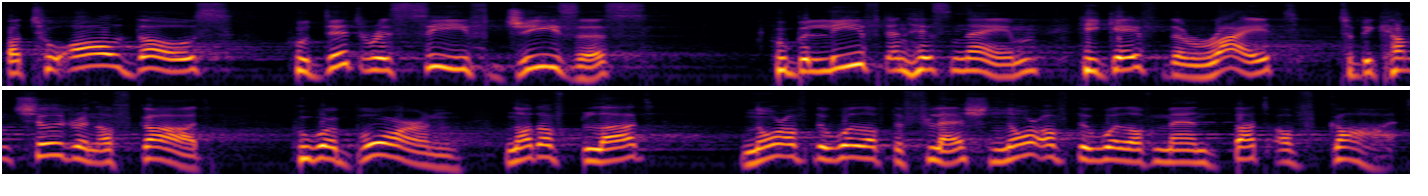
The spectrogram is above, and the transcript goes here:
But to all those who did receive Jesus, who believed in his name, he gave the right to become children of God, who were born not of blood, nor of the will of the flesh, nor of the will of man, but of God.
